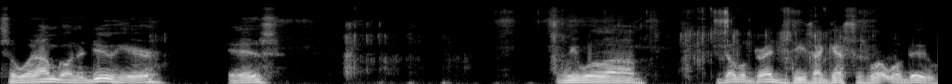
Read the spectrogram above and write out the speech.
So what I'm going to do here is we will uh, double dredge these, I guess is what we'll do.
